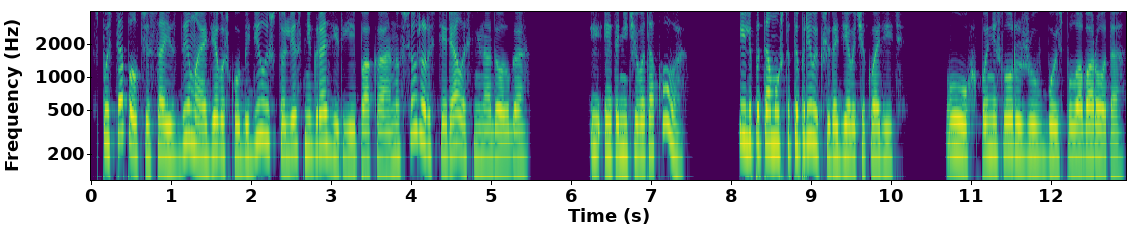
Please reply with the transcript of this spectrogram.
Спустя полчаса езды моя девушка убедилась, что лес не грозит ей пока, но все же растерялась ненадолго. «И это ничего такого?» Или потому что ты привык сюда девочек водить? Ух, понесло рыжую в бой с полуоборота.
